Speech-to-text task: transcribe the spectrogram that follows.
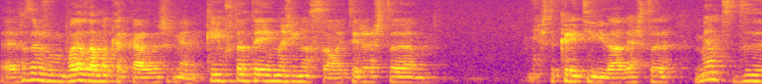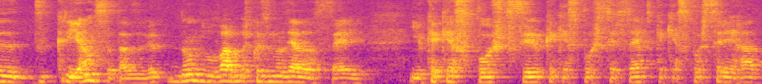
uh, fazemos um baile da macacadas. Man, que é importante é a imaginação, é ter esta esta criatividade, esta mente de, de criança, estás a ver? Não de levar umas coisas demasiado a sério. E o que é que é suposto ser, o que é que é suposto ser certo, o que é que é suposto ser errado.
